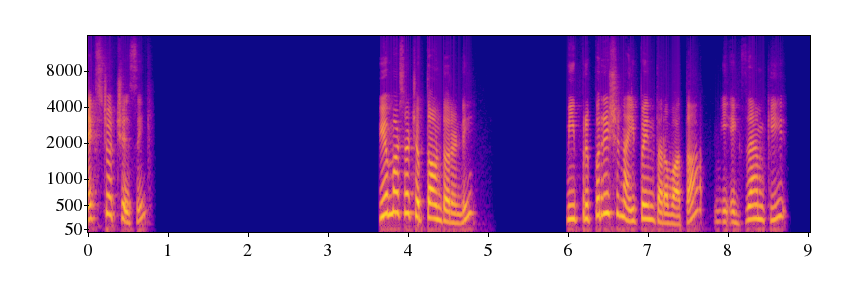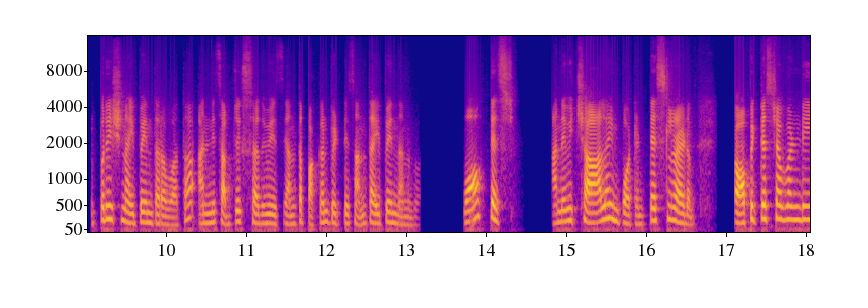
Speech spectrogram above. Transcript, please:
నెక్స్ట్ వచ్చేసి విఎంఆర్ సార్ చెప్తా ఉంటారండి. మీ ప్రిపరేషన్ అయిపోయిన తర్వాత మీ ఎగ్జామ్కి ప్రిపరేషన్ అయిపోయిన తర్వాత అన్ని సబ్జెక్ట్స్ చదివేసి అంత పక్కన పెట్టేసి అంత అయిపోయింది అనుకో వాక్ టెస్ట్ అనేవి చాలా ఇంపార్టెంట్ టెస్ట్లు రాయడం. టాపిక్ టెస్ట్ అవ్వండి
